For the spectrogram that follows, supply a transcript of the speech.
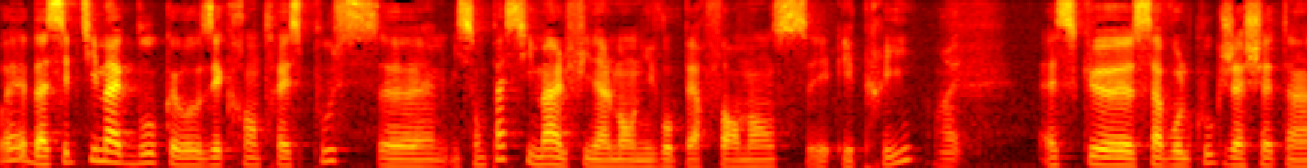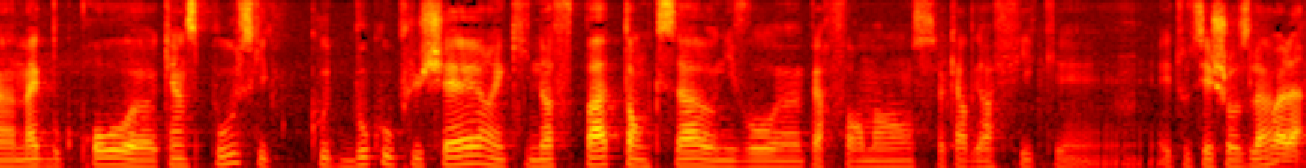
Ouais, bah ces petits MacBook aux écrans 13 pouces, euh, ils sont pas si mal finalement au niveau performance et, et prix. Ouais. Est-ce que ça vaut le coup que j'achète un MacBook Pro euh, 15 pouces qui coûte beaucoup plus cher et qui n'offre pas tant que ça au niveau euh, performance, carte graphique et, et toutes ces choses-là? Voilà.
